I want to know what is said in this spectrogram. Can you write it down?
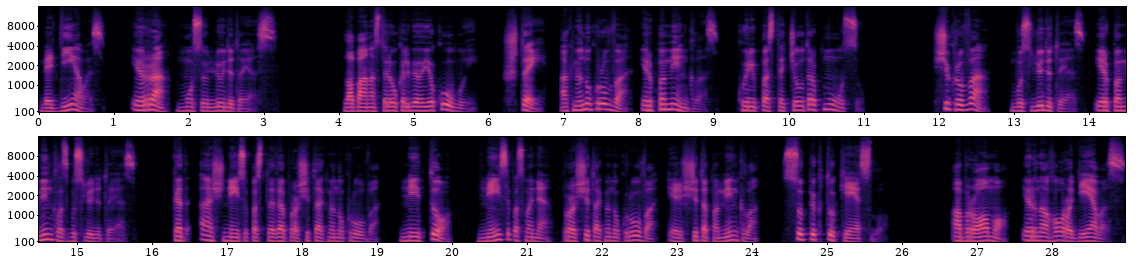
bet Dievas yra mūsų liudytojas. Labanas toliau kalbėjo Jokūbui. Štai akmenų krūva ir paminklas, kurį pastačiau tarp mūsų. Ši krūva bus liudytojas ir paminklas bus liudytojas, kad aš neįsiu pas tave pro šitą akmenų krūvą, nei tu neįsi pas mane pro šitą akmenų krūvą ir šitą paminklą su piktu kėslu. Abromo ir Nahoro dievas,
